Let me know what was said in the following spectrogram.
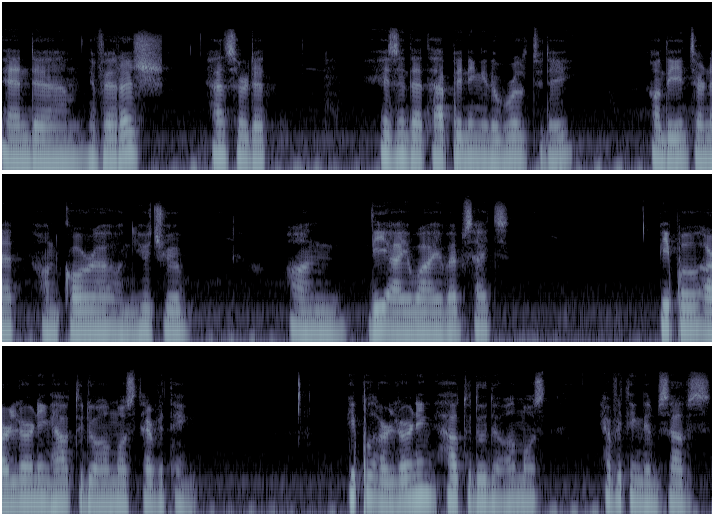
And um, Varesh answered that isn't that happening in the world today? On the internet, on Quora, on YouTube, on DIY websites, people are learning how to do almost everything. People are learning how to do the almost everything themselves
